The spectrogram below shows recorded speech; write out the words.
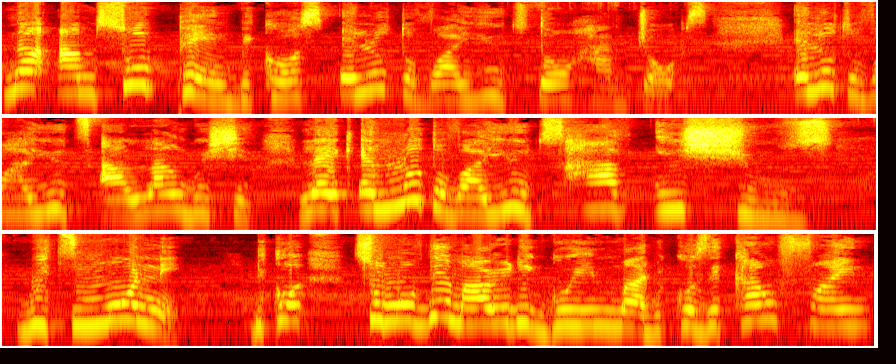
now i'm so pained because a lot of our youths don't have jobs a lot of our youths are languishing like a lot of our youths have issues with money because some of them are already going mad because they can't find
